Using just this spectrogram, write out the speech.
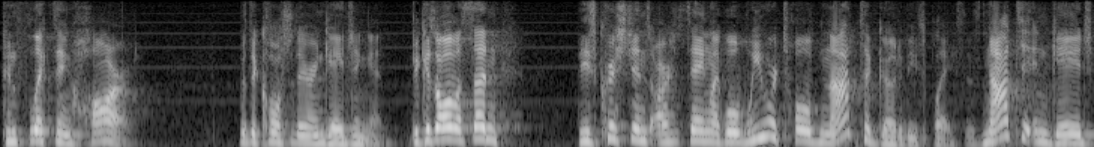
conflicting hard with the culture they're engaging in. Because all of a sudden, these Christians are saying, like, well, we were told not to go to these places, not to engage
